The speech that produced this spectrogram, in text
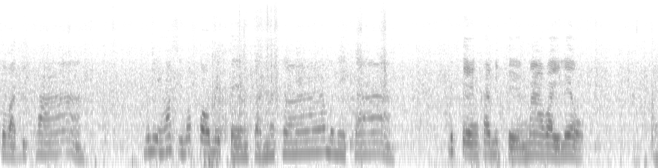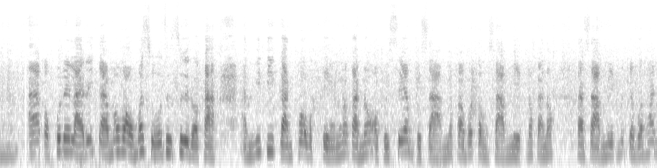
สวัสดีค่ะมื่อนี้เขาสิมาพอเม็ดแตงกันนะคะมื่อนี้ค่ะเม็ดแตงค่ะเม็ดแตงมาไวแล้วอันอากับพูดได้หลายได้จ้ามาเว้ามาสูซื่อๆหรอกค่ะ อันวิธีการพาะบักแตงเนาะค่ะเนาะเอาไปแซมไปสามเนาะค่ะว่าต้องสามเม็ดเนาะค่ะเนาะถ้าสามเม็ดมันจะบ่ท่าน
